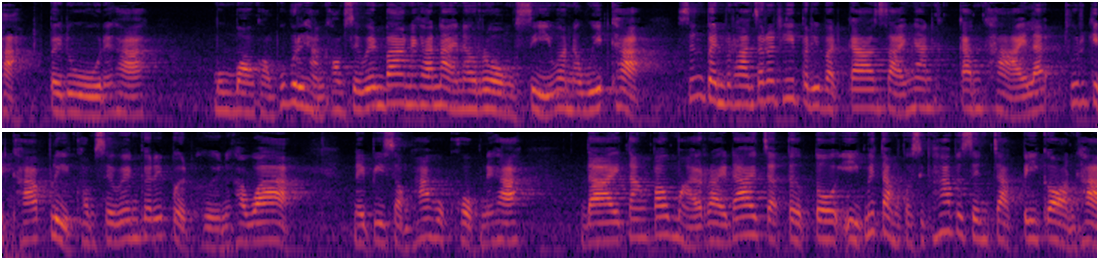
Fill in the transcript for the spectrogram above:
ค่ะ ไปดูนะคะ มุมมองของผู้บริหารคอมเซเว่นบ้างนะคะ นายนรงศรีวรรณวิทย์ค่ะ ซึ่งเป็นประธานเจ้าหน้าที่ปฏิบัติการสายงานการขายและธุรกิจค้าปลีกคอมเซเว่นก็ได้เปิดเผยนะคะว่า ในปี 2566 นะคะ ได้ตั้งเป้าหมายรายได้จะเติบโตอีกไม่ต่ำกว่า 15%จากปีก่อนค่ะ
